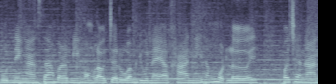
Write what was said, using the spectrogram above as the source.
บุญในงานสร้างบารมีของเราจะรวมอยู่ในอาคารนี้ทั้งหมดเลย เพราะฉะนั้น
